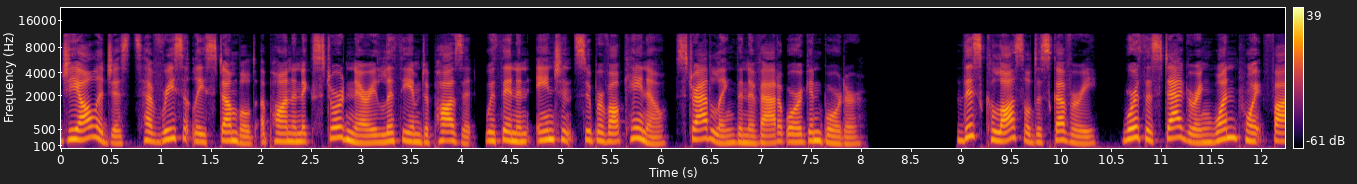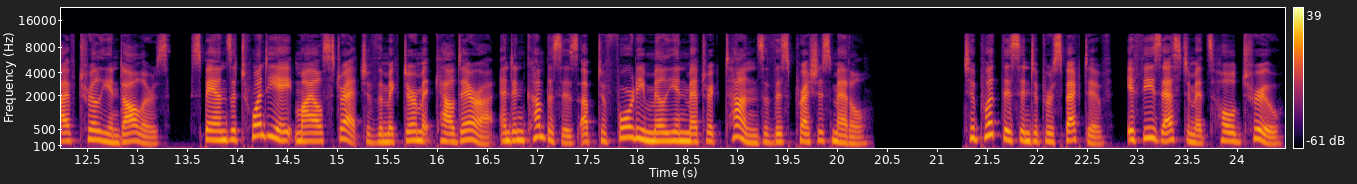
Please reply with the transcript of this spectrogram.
Geologists have recently stumbled upon an extraordinary lithium deposit within an ancient supervolcano straddling the Nevada Oregon border. This colossal discovery, worth a staggering $1.5 trillion, spans a 28 mile stretch of the McDermitt caldera and encompasses up to 40 million metric tons of this precious metal. To put this into perspective, if these estimates hold true,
